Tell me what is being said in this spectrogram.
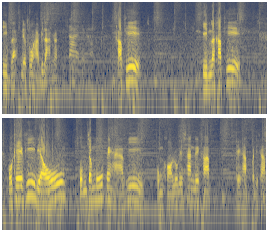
อิ่มแล้วเดี๋ยวโทรหาพี่หลานก่อน ได้เลยค่ะ ครับพี่อิ่มแล้วครับพี่ โอเคพี่เดี๋ยวผมจะ move ไปหาพี่ ผมขอ location ด้วยครับ โอเคครับสวัสดีครับ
